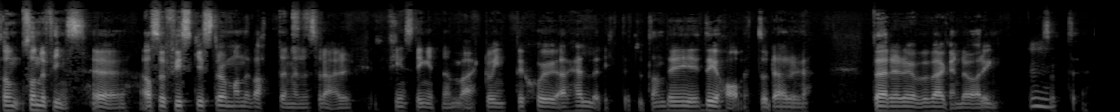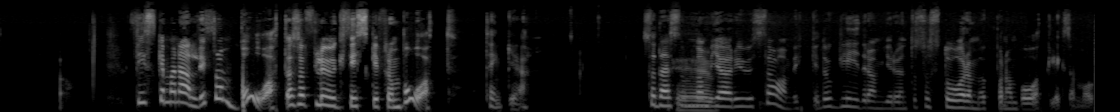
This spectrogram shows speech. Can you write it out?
som, som det finns. Eh, Alltså fiske i strömmande vatten eller sådär finns det inget nämnvärt och inte sjöar heller riktigt utan det är, det är havet och där är det, där är det övervägande öring. Mm. Så att, eh, Fiskar man aldrig från båt? Alltså flugfiske från båt, tänker jag. Så där som de Eh. gör i USA mycket. Då glider de ju runt och så står de upp på någon båt liksom. Och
